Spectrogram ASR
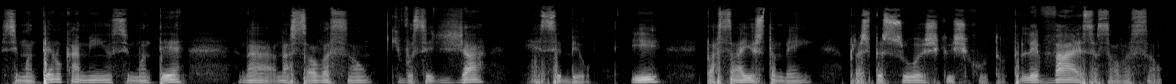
se manter no caminho, se manter na, na salvação que você já recebeu. E passar isso também para as pessoas que o escutam. Levar essa salvação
